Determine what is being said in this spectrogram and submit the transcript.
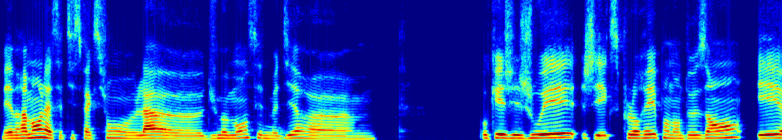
Mais vraiment, la satisfaction là du moment, c'est de me dire ok, j'ai joué, j'ai exploré pendant deux ans et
